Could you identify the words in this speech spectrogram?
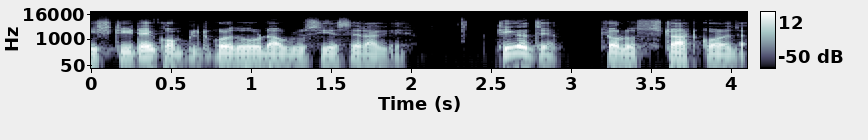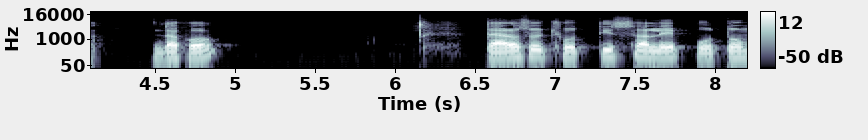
হিস্ট্রিটাই কমপ্লিট করে দেবো ডাব্লিউসিএস এর আগে। ঠিক আছে? চলো স্টার্ট করা যাক। দেখো, তেরোশো ছত্রিশ সালে প্রথম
